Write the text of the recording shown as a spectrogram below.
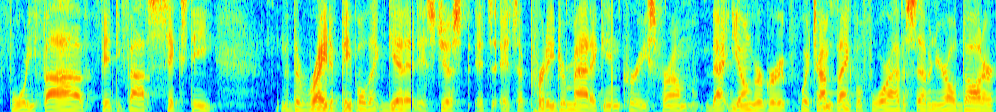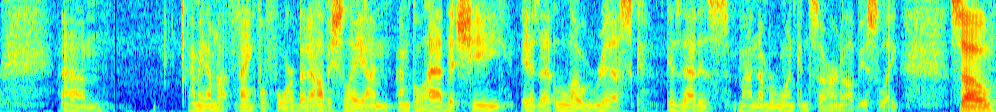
45, 55, 60, the rate of people that get it is just it's it's a pretty dramatic increase from that younger group, which I'm thankful for. I have a seven year old daughter. Um, I mean, I'm not thankful for, but obviously, I'm I'm glad that she is at low risk because that is my number one concern, obviously. So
